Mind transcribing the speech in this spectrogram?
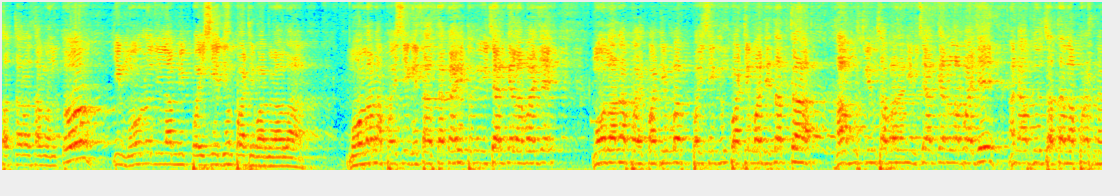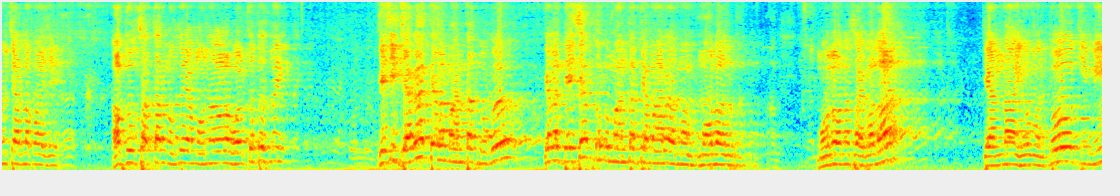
सत्तार असा म्हणतो की मौलवीला मी पैसे देऊन पाठिंबा मिळाला. मौलाना पैसे घेत असता काही तुम्ही विचार केला पाहिजे. मौलाना पाठिंबा पैसे घेऊन पाठिंबा देतात का? हा मुस्लिम समाजाने विचार करायला पाहिजे आणि अब्दुल सत्तारला प्रश्न विचारला पाहिजे. अब्दुल सत्तार म्हणतो या मौलानाला ओळखतच नाही. ज्याची जगात त्याला मानतात लोक त्याला देशात लोक मानतात त्या महाराज मौला मौलाना साहेबाला त्यांना ह्यो म्हणतो की मी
